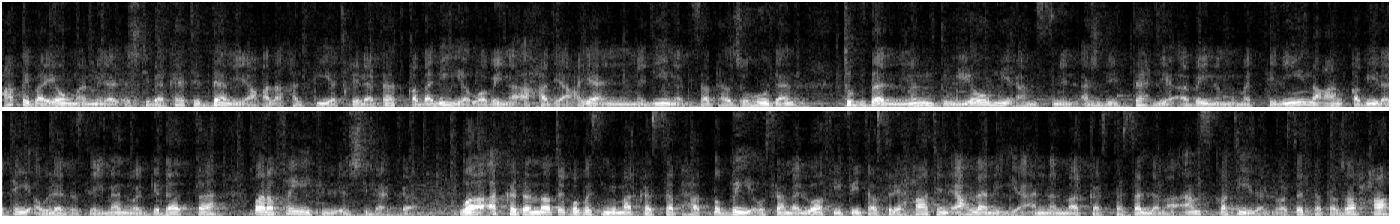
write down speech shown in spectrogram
عقب يوما من الاشتباكات الدامية على خلفية خلافات قبلية وبين أحد أعياء مدينة سبها جهودا تبذل منذ يوم أمس من أجل التهدئة بين ممثلين عن قبيلتي أولاد سليمان والجذاثة طرفي في الاشتباك. وأكد الناطق باسم مركز سبها الطبي أسامة الوافي في تصريحات إعلامية أن المركز تسلم أمس قتيلا وستة جرحى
